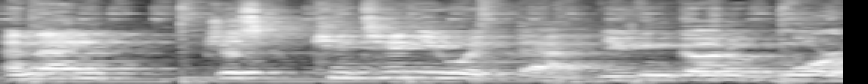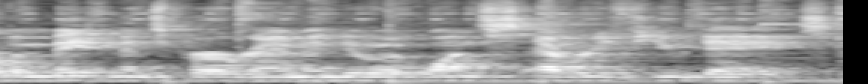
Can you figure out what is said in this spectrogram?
And then just continue with that. You can go to more of a maintenance program and do it once every few days.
